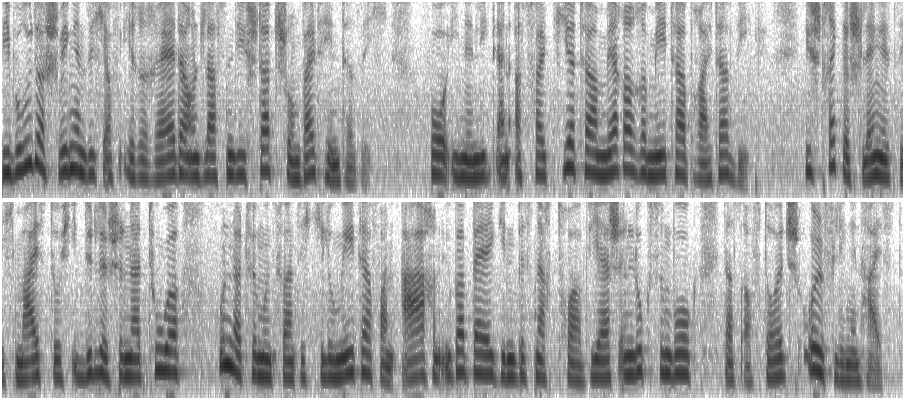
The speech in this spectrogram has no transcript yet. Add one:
Die Brüder schwingen sich auf ihre Räder und lassen die Stadt schon bald hinter sich. Vor ihnen liegt ein asphaltierter, mehrere Meter breiter Weg. Die Strecke schlängelt sich meist durch idyllische Natur, 125 Kilometer von Aachen über Belgien bis nach Trois-Vierges in Luxemburg, das auf Deutsch Ulflingen heißt.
